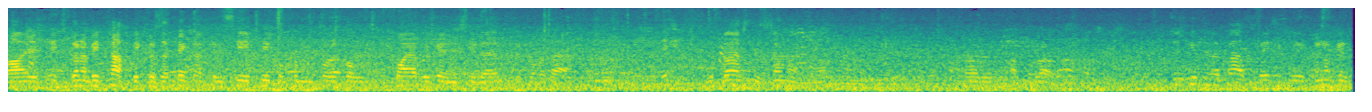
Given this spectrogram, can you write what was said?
Oh, it's going to be tough because I think I can see people coming for a goal fire brigade and see that people are there. The burst is somewhere, you know, up the road. Just give them a pass, basically,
